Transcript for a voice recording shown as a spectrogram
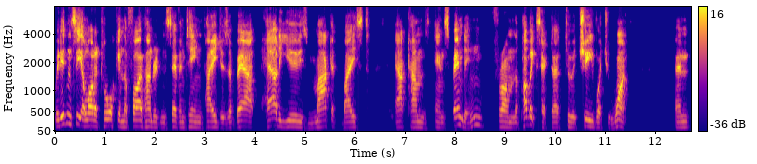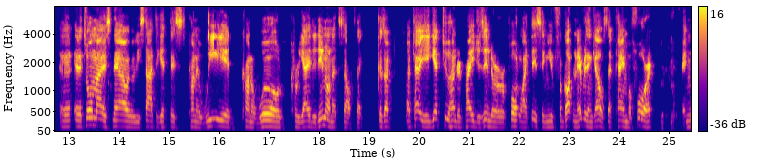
we didn't see a lot of talk in the 517 pages about how to use market based outcomes and spending from the public sector to achieve what you want. And, uh, and it's almost now we start to get this kind of weird kind of world created in on itself that because I, I tell you, you get 200 pages into a report like this and you've forgotten everything else that came before it. And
